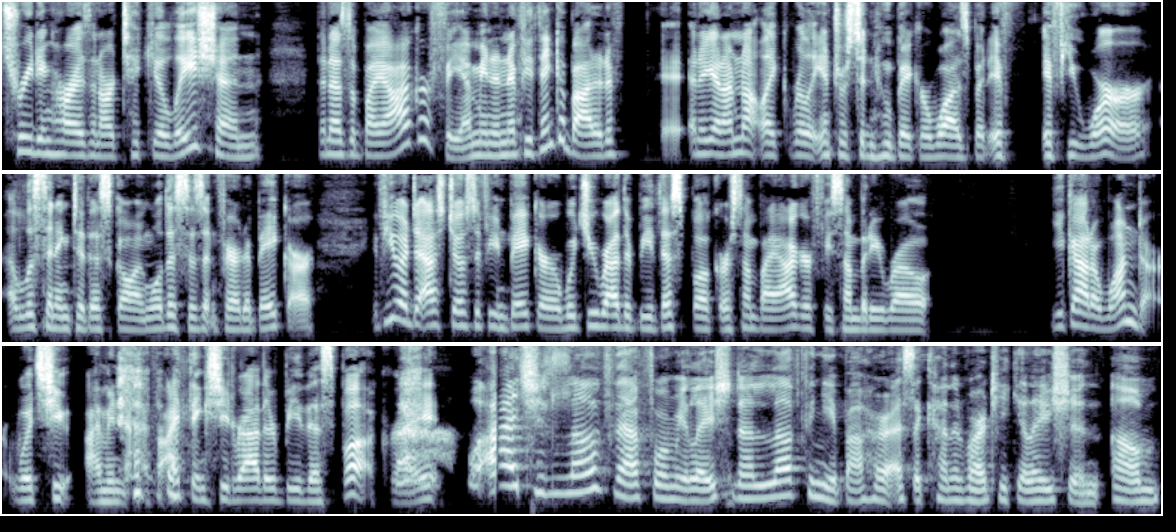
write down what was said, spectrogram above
treating her as an articulation than as a biography. I mean, and if you think about it, if and again, I'm not like really interested in who Baker was, but if if you were uh, listening to this, going, well, this isn't fair to Baker. If you had to ask Josephine Baker, would you rather be this book or some biography somebody wrote? You got to wonder, which you, I mean, I think she'd rather be this book, right? Well, I actually love that formulation. I love thinking about her as a kind of articulation um,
